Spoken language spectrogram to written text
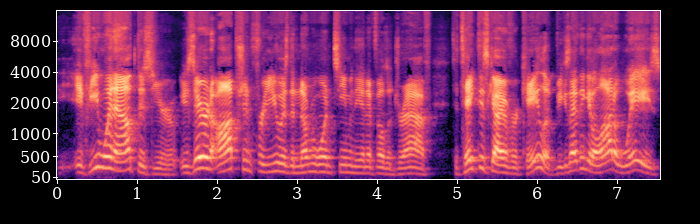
if he went out this year, is there an option for you as the number one team in the NFL to draft to take this guy over Caleb? Because I think in a lot of ways,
